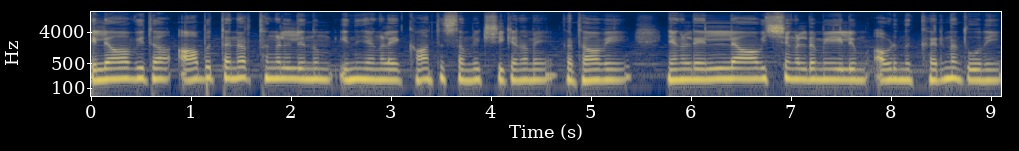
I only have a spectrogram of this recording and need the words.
എല്ലാവിധ ആപത്തനർത്ഥങ്ങളിൽ നിന്നും ഇന്ന് ഞങ്ങളെ കാത്തു സംരക്ഷിക്കണമേ. കഥാവേ ഞങ്ങളുടെ എല്ലാ ആവശ്യങ്ങളുടെ മേലും അവിടുന്ന് കരുണ തോന്നി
